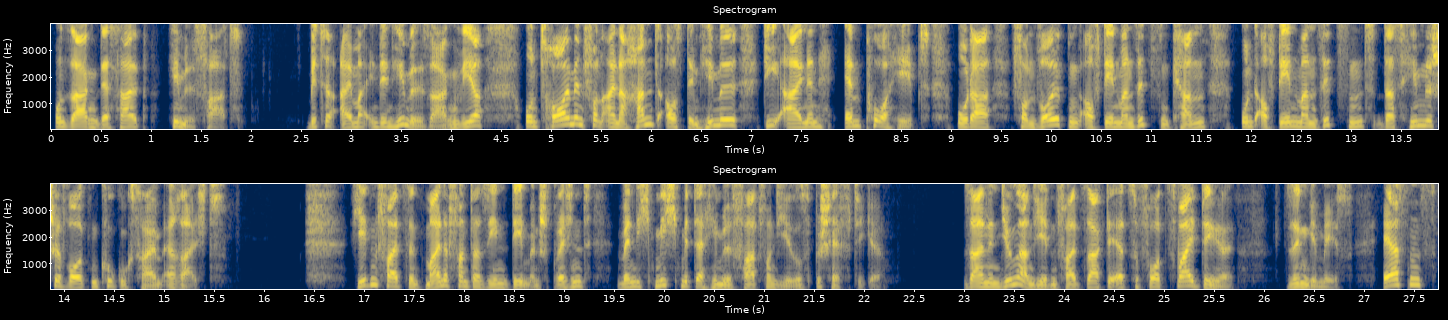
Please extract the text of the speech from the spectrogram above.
und sagen deshalb Himmelfahrt. Bitte einmal in den Himmel, sagen wir, und träumen von einer Hand aus dem Himmel, die einen emporhebt, oder von Wolken, auf denen man sitzen kann und auf denen man sitzend das himmlische Wolkenkuckucksheim erreicht. Jedenfalls sind meine Fantasien dementsprechend, wenn ich mich mit der Himmelfahrt von Jesus beschäftige. Seinen Jüngern jedenfalls sagte er zuvor zwei Dinge, sinngemäß. Erstens,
